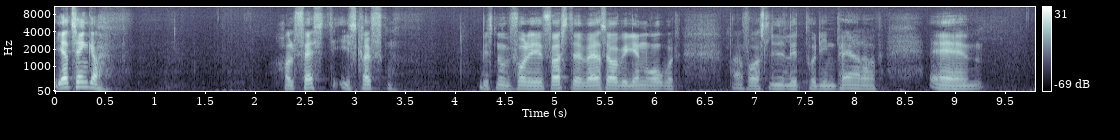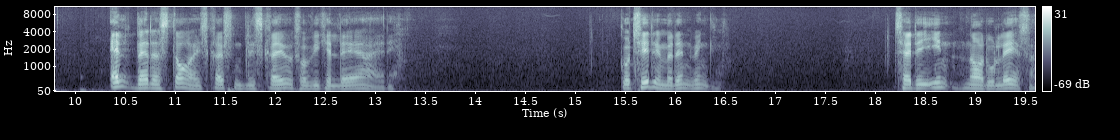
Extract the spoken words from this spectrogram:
Jeg tænker, hold fast i skriften. Hvis nu vi får det første vers op igen, Robert, bare for at slide lidt på dine pærer op. Øhm. Alt, hvad der står i skriften, bliver skrevet, for vi kan lære af det. Gå til det med den vinkel. Tag det ind, når du læser.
